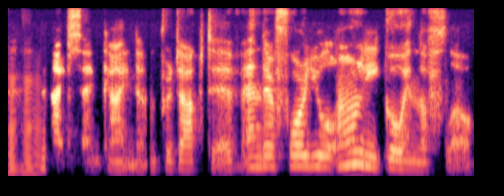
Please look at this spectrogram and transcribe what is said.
mm-hmm. nice and kind and productive and therefore you'll only go in the flow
